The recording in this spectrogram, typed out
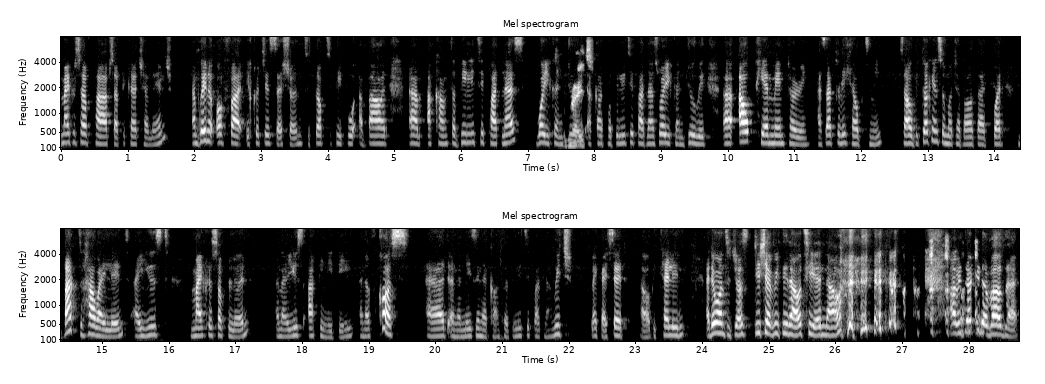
Microsoft Power Apps Africa Challenge, I'm going to offer a coaching session to talk to people about um, accountability partners, what you can do right. with accountability partners, what you can do with uh, how peer mentoring has actually helped me. So I'll be talking so much about that. But back to how I learned, I used Microsoft Learn and I used App in a Day. And of course, I had an amazing accountability partner, which, like I said, I'll be telling. I don't want to just dish everything out here now. I'll be talking about that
